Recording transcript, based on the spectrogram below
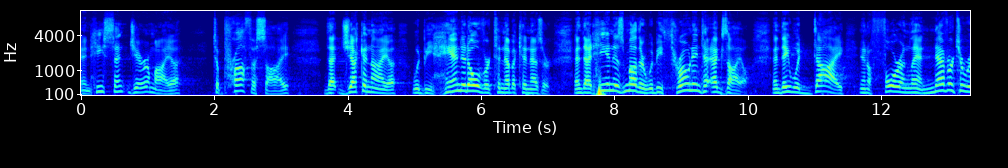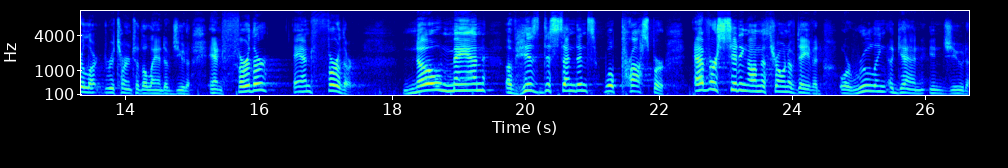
And he sent Jeremiah to prophesy that Jeconiah would be handed over to Nebuchadnezzar and that he and his mother would be thrown into exile and they would die in a foreign land, never to re- return to the land of Judah. And further and further, no man of his descendants will prosper, ever sitting on the throne of David or ruling again in Judah.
